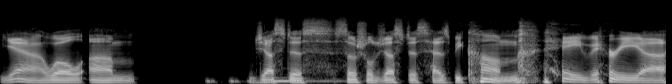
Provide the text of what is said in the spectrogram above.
Yeah, well, um, justice, social justice, has become a very uh,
